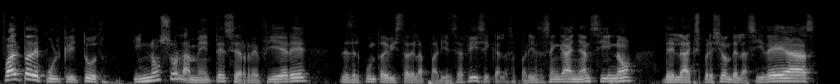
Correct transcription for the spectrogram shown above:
falta de pulcritud. Y no solamente se refiere desde el punto de vista de la apariencia física, las apariencias engañan, sino de la expresión de las ideas,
